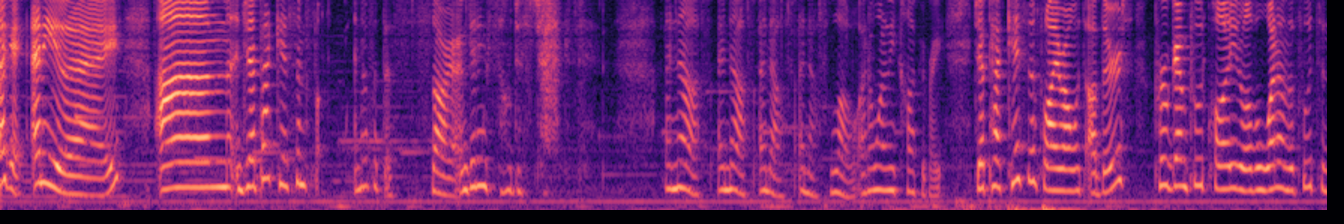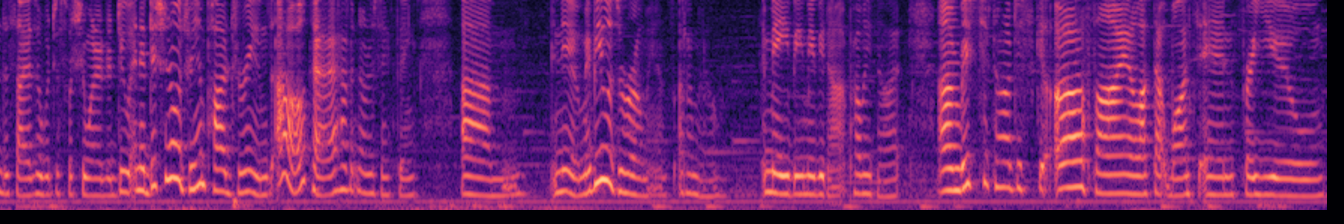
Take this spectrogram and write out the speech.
Okay, anyway. Um, Jetpack Kiss and Enough with this. Sorry, I'm getting so distracted. Enough, enough, enough, enough. Low. I don't want any copyright. Jetpack Kiss and fly around with others. Program food quality level 1 on the food synthesizer, which is what she wanted to do. And additional Dream Pod dreams. Oh, okay. I haven't noticed anything. Um, new. Maybe it was a romance. I don't know. Maybe, maybe not. Probably not. Um, reach technology skill. Oh, fine. I'll lock that want in for you.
